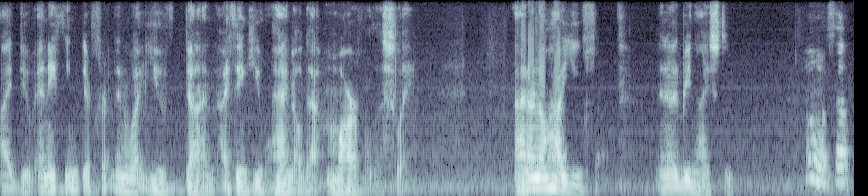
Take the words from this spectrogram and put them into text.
I'd do anything different than what you've done. I think you handled that marvelously. I don't know how you felt, and it would be nice to. Oh, it felt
